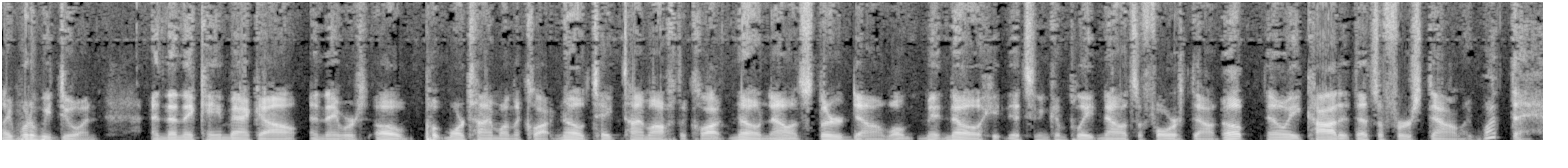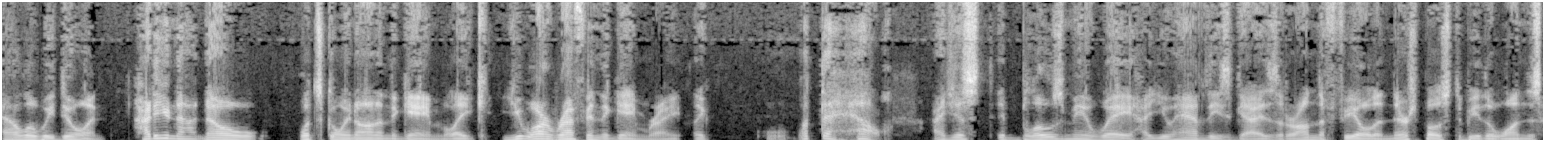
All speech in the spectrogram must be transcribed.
Like, what are we doing? And then they came back out and they were, oh, put more time on the clock. No, take time off the clock. No, now it's third down. Well, no, it's incomplete. Now it's a fourth down. Oh, no, he caught it. That's a first down. Like, what the hell are we doing? How do you not know what's going on in the game? Like, you are ref in the game, right? Like, what the hell? I just, it blows me away how you have these guys that are on the field and they're supposed to be the ones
